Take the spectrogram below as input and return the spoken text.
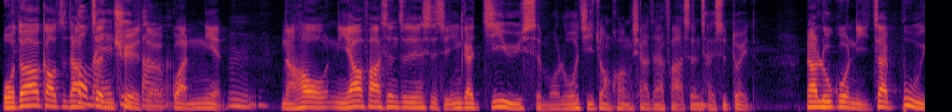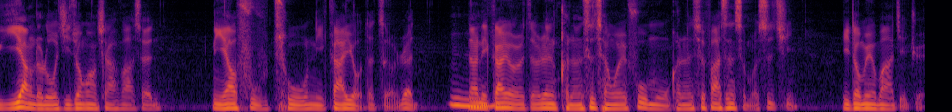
我都要告知他正确的观念。嗯，然后你要发生这件事情，应该基于什么逻辑状况下再发生才是对的？那如果你在不一样的逻辑状况下发生，你要付出你该有的责任。嗯，那你该有的责任可能是成为父母，可能是发生什么事情，你都没有办法解决。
